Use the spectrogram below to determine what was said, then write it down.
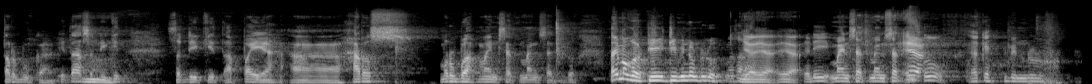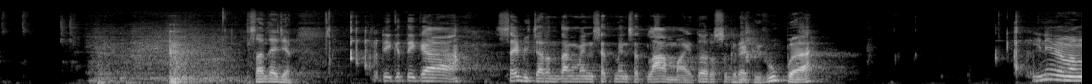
terbuka, kita hmm. sedikit hmm. sedikit apa ya uh, harus merubah mindset mindset itu. Tapi mau di, diminum dulu, mas. Iya iya iya. Jadi mindset mindset ya. itu, oke okay, diminum dulu. Santai aja. Jadi ketika saya bicara tentang mindset mindset lama itu harus segera dirubah. Ini memang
